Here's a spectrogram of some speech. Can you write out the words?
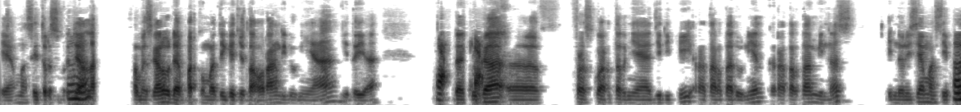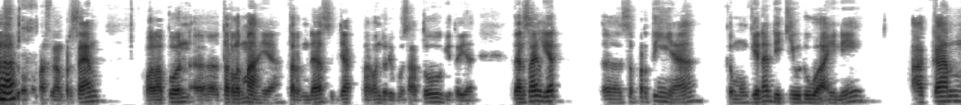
Ya masih terus berjalan. Sampai sekarang udah 4,3 juta orang di dunia gitu ya. Ya, dan ya. juga eh, first quarternya GDP rata-rata dunia rata-rata minus Indonesia masih plus Uh-huh. 2,9 persen walaupun eh, terlemah ya terendah sejak tahun 2001 gitu ya dan saya lihat eh, sepertinya kemungkinan di Q2 ini akan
